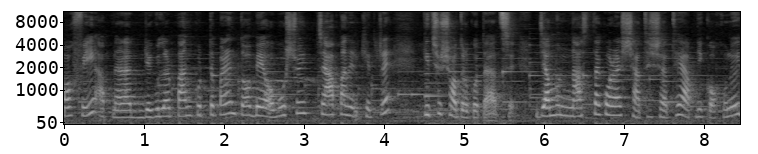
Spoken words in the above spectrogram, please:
কফি আপনারা রেগুলার পান করতে পারেন, তবে অবশ্যই চা পানের ক্ষেত্রে কিছু সতর্কতা আছে। যেমন নাস্তা করার সাথে সাথে আপনি কখনোই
